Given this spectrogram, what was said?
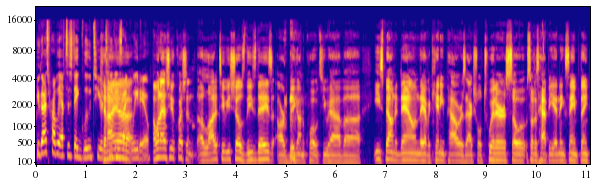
You guys probably have to stay glued to your Can TVs I? Uh, like we do. I want to ask you a question. A lot of TV shows these days are big on quotes. You have uh, Eastbound and Down. They have a Kenny Powers actual Twitter. So so does Happy Ending. Same thing.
